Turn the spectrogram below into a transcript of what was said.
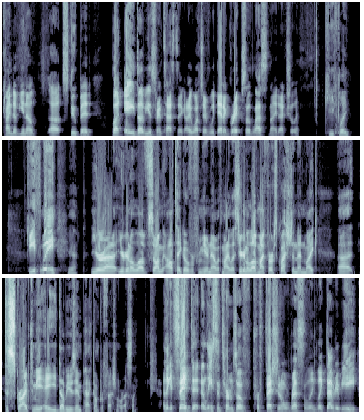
kind of you know uh, stupid, but AEW is fantastic. I watch every week. They had a great episode last night, actually. Keith Lee. Yeah. You're uh, you're gonna love. So I'm, I'll take over from here now with my list. You're gonna love my first question, then, Mike. Uh, describe to me AEW's impact on professional wrestling. I think it saved it, at least in terms of professional wrestling. Like WWE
